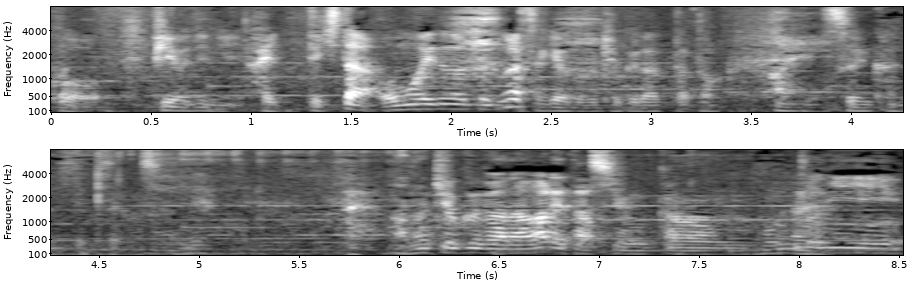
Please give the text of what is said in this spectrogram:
こう POD に入ってきた思い出の曲が先ほどの曲だったと、はい。そういう感じでございますよね。あの曲が流れた瞬間本当に、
